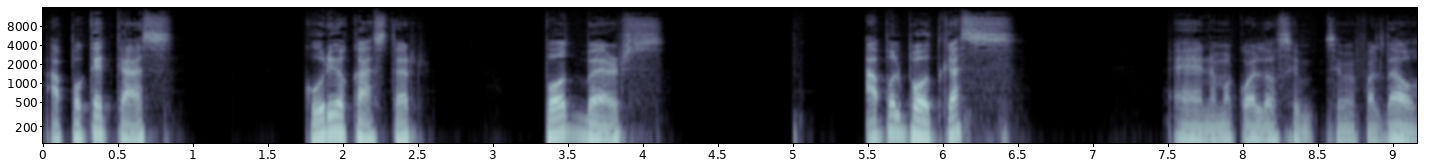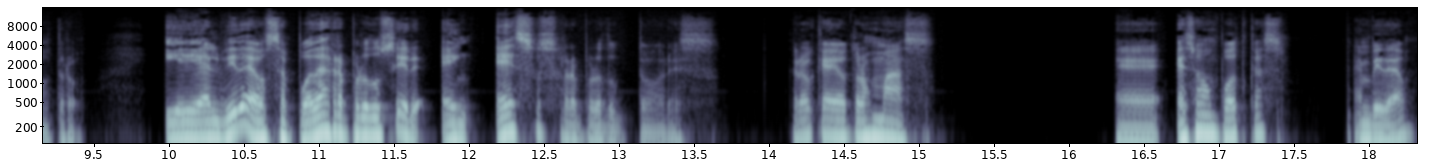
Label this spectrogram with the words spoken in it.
a Pocket Cast, Curiocaster, Podverse, Apple Podcasts, eh, no me acuerdo si, me falta otro. Y el video se puede reproducir en esos reproductores. Creo que hay otros más. Eh, eso es un podcast en video.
